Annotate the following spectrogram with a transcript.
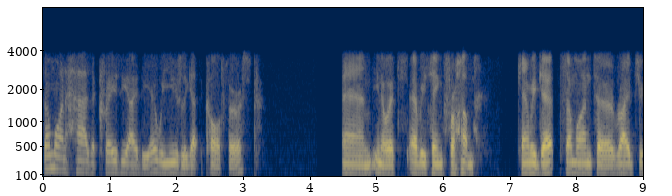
someone has a crazy idea, we usually get the call first. And, you know, it's everything from can we get someone to ride through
